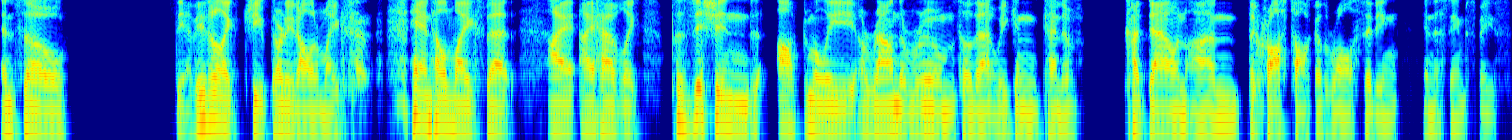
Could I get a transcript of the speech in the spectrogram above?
And so yeah these are like cheap $30 mics handheld mics that i i have like positioned optimally around the room so that we can kind of cut down on the crosstalk as we're all sitting in the same space.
